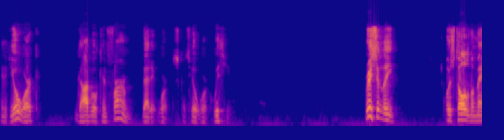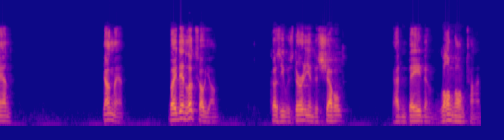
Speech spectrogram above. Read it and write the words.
And if you'll work, God will confirm that it works because He'll work with you. Recently, was told of a man, young man, but he didn't look so young because he was dirty and disheveled, hadn't bathed in a long, long time.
